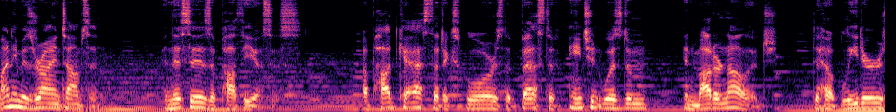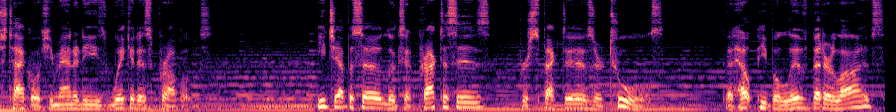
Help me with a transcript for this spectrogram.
My name is Ryan Thompson, and this is Apotheosis, a podcast that explores the best of ancient wisdom and modern knowledge to help leaders tackle humanity's wickedest problems. Each episode looks at practices, perspectives, or tools that help people live better lives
